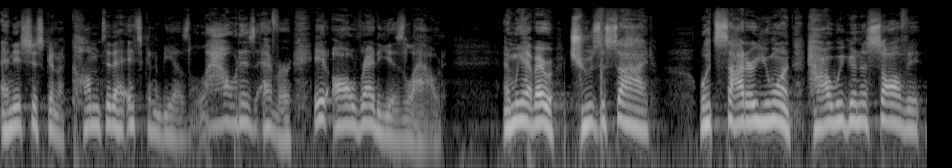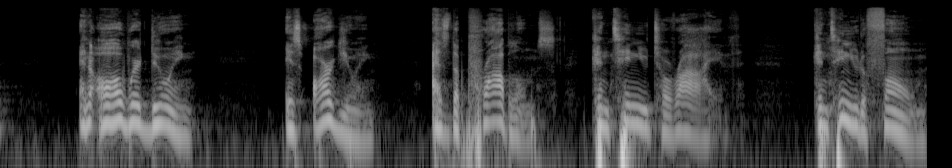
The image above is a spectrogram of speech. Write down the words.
and it's just to come to that. It's to be as loud as ever. It already is loud. And we have every choose a side. What side are you on? How are we going to solve it? And all we're doing is arguing as the problems continue to writhe, continue to foam,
